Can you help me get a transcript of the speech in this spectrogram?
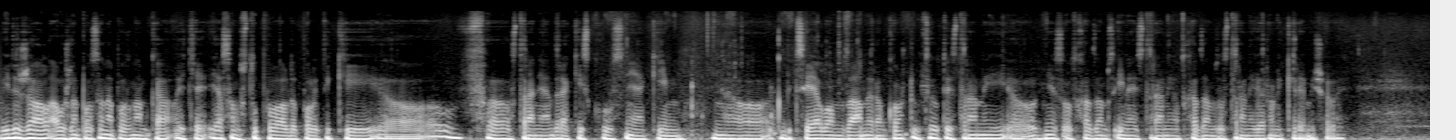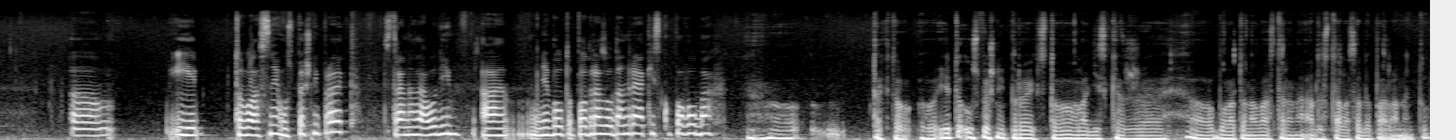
vydržal. A už len posledná poznámka. Viete, ja som vstupoval do politiky v strane Andreja Kisku s nejakým akoby cieľom, zámerom, konštrukciou tej strany. Dnes odchádzam z inej strany, odchádzam zo strany Veroniky Remišovej. Um, je to vlastne úspešný projekt? Strana za ľudí? A nebol to podraz od Andreja Kisku po voľbách? Takto. Je to úspešný projekt z toho hľadiska, že bola to nová strana a dostala sa do parlamentu.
